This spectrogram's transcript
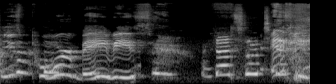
These poor babies. That's so tasty.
